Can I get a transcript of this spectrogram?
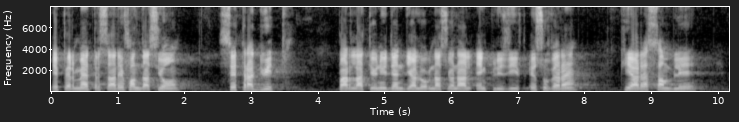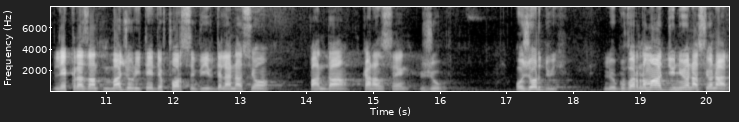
et permettre sa refondation s'est traduite par la tenue d'un dialogue national inclusif et souverain qui a rassemblé l'écrasante majorité des forces vives de la nation pendant 45 jours. Aujourd'hui, le gouvernement d'union nationale,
